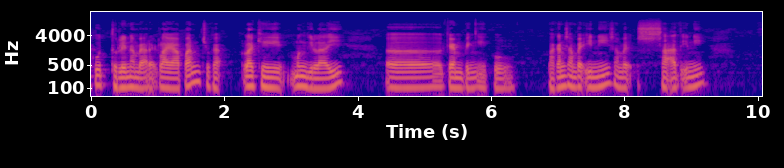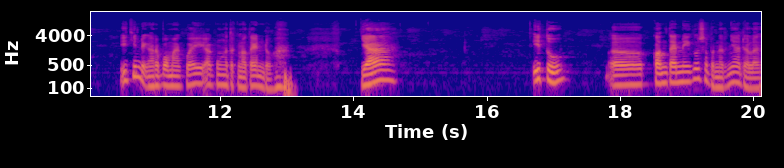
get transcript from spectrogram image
aku dolen sampai arek kelayapan juga lagi menggilai eh, camping itu bahkan sampai ini sampai saat ini iki ndek ngarep omaku aku ngetekno tendo. Ya itu eh, konten itu sebenarnya adalah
